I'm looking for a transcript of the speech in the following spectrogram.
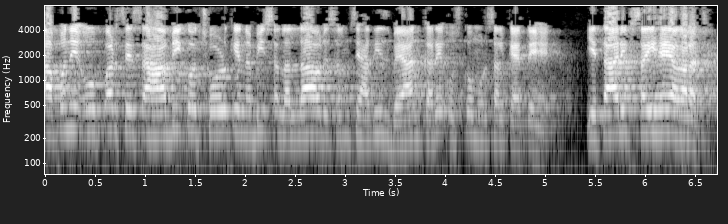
اپنے اوپر سے صحابی کو چھوڑ کے نبی صلی اللہ علیہ وسلم سے حدیث بیان کرے، اس کو مرسل کہتے ہیں۔ یہ تعریف صحیح ہے یا غلط ہے؟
